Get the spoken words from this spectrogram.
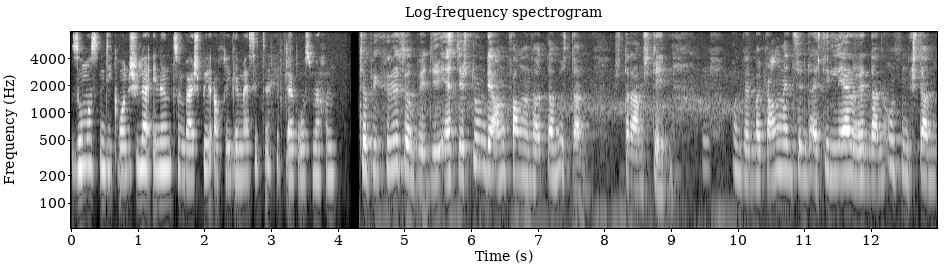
So mussten die GrundschülerInnen zum Beispiel auch regelmäßig den Hitlergruß machen. Zur Begrüßung, wenn die erste Stunde angefangen hat, da muss dann stramm stehen. Und wenn wir gegangen sind, da ist die Lehrerin dann unten gestanden,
